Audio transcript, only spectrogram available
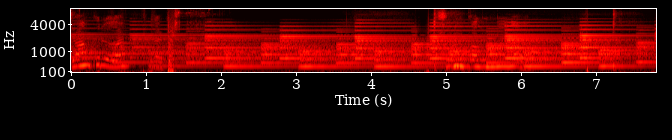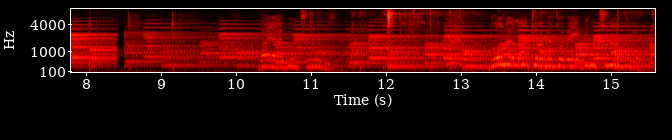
Cam kırıyor lan. Bir dakika. Şunun kalınlığına bak. Bayağı bir uçurur bizi. Ne oluyor lan tövbe tövbe evin içine attı beni.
